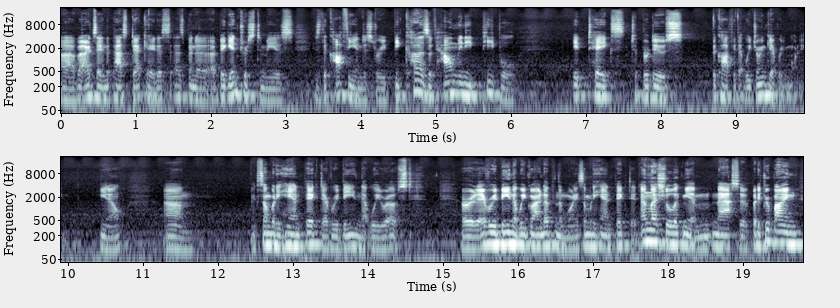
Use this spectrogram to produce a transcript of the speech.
uh, but I'd say in the past decade has, has been a, a, big interest to me is, is the coffee industry because of how many people it takes to produce the coffee that we drink every morning. You know, um, like somebody handpicked every bean that we roast, or every bean that we grind up in the morning. Somebody handpicked it. Unless you're looking at massive, but if you're buying,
